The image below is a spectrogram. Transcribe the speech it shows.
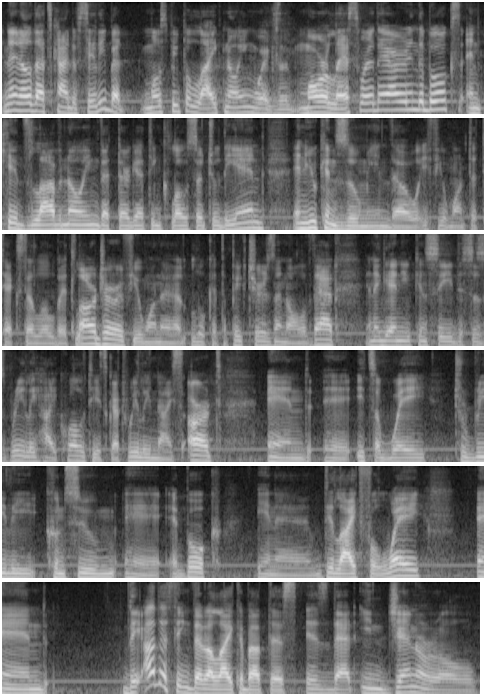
And I know that's kind of silly, but most people like knowing where more or less where they are in the books. And kids love knowing that they're getting closer to the end. And you can zoom in, though, if you want the text a little bit larger, if you want to look at the pictures and all of that. And again, you can see this is really high quality. It's got really nice art. And uh, it's a way to really consume a, a book in a delightful way. And the other thing that I like about this is that in general,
